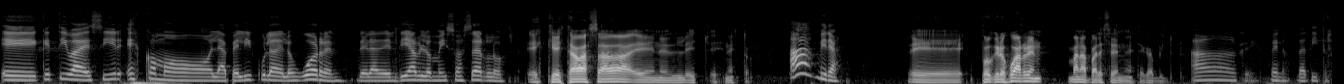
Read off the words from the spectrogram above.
Eh, ¿Qué te iba a decir? Es como la película de los Warren, de la del diablo me hizo hacerlo. Es que está basada en, el, en esto. Ah, mira. Eh, porque los Warren van a aparecer en este capítulo. Ah, ok. Bueno, datitos.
